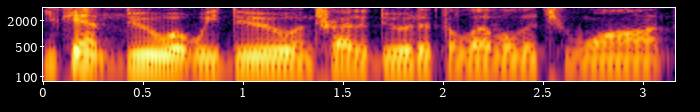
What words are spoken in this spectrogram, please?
you can't do what we do and try to do it at the level that you want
